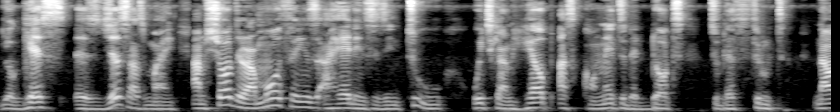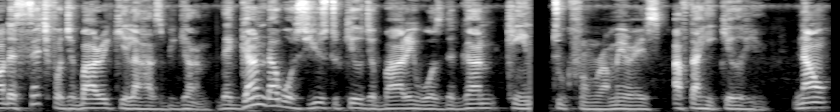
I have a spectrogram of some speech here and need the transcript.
your guess is just as mine. I'm sure there are more things ahead in season 2 which can help us connect the dots to the truth. Now the search for Jabari killer has begun. The gun that was used to kill Jabari was the gun King took from Ramirez after he killed him. Now,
